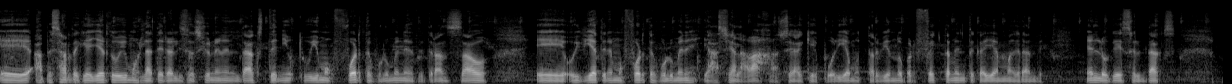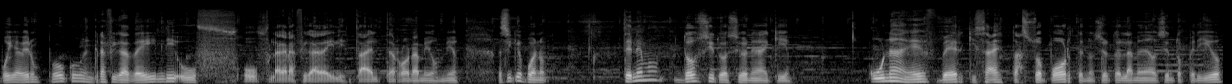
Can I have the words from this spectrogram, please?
Eh, a pesar de que ayer tuvimos lateralización en el DAX, tuvimos fuertes volúmenes de transado, eh, hoy día tenemos fuertes volúmenes hacia la baja, o sea que podríamos estar viendo perfectamente caídas más grandes en lo que es el DAX. Voy a ver un poco en gráfica daily, uff, uff, la gráfica daily está el terror amigos míos. Así que bueno, tenemos dos situaciones aquí. Una es ver quizás estas soportes, ¿no es cierto?, en la media de 200 periodos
